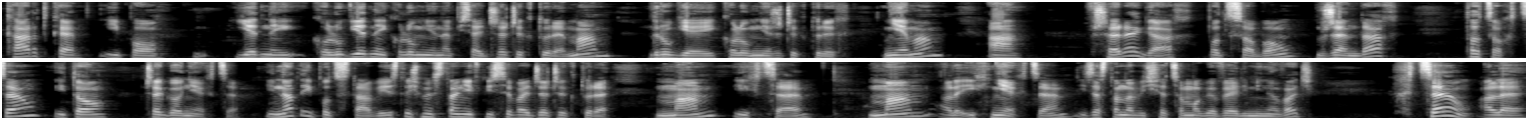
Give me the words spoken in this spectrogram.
kartkę i po jednej, w jednej kolumnie napisać rzeczy, które mam, drugiej kolumnie rzeczy, których nie mam, a w szeregach pod sobą, w rzędach, to co chcę i to, czego nie chcę. I na tej podstawie jesteśmy w stanie wpisywać rzeczy, które mam i chcę, mam, ale ich nie chcę, i zastanowić się, co mogę wyeliminować. Chcę, ale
